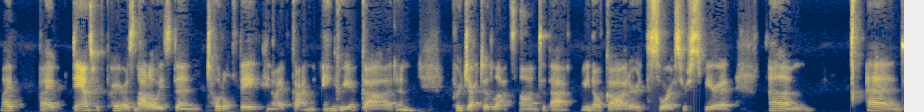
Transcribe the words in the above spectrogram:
my my dance with prayer has not always been total faith. You know, I've gotten angry at God and projected lots onto that, you know, God or the source or spirit. Um, and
